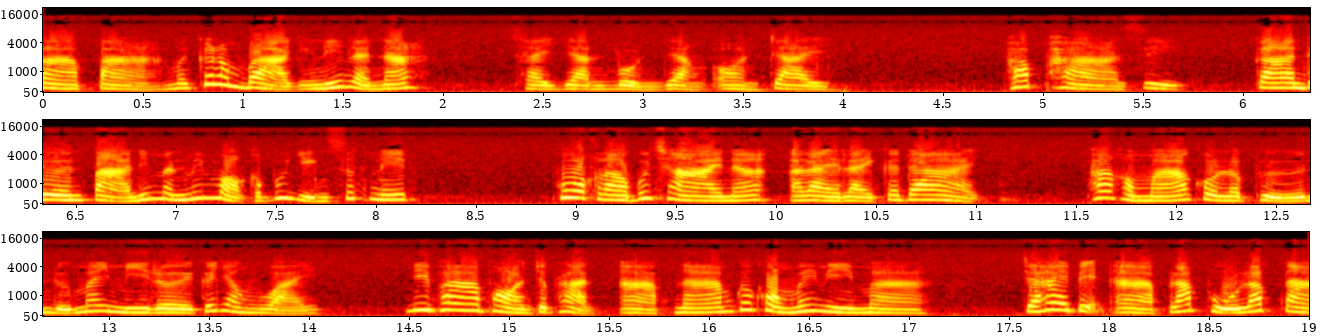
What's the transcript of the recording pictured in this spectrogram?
มาป่ามันก็ลำบากอย่างนี้แหละนะชายยันบ่นอย่างอ่อนใจ พับผ่าสิ การเดินป่านี่มันไม่เหมาะกับผู้หญิงสักนิด พวกเราผู้ชายนะ อะไรๆก็ได้ ผ้าขาวม้าคนละผืนหรือไม่มีเลยก็ยังไหว นี่ผ้าผ่อนจะผลัดอาบน้ำก็คงไม่มีมา จะให้ไปอาบรับผูรับตา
